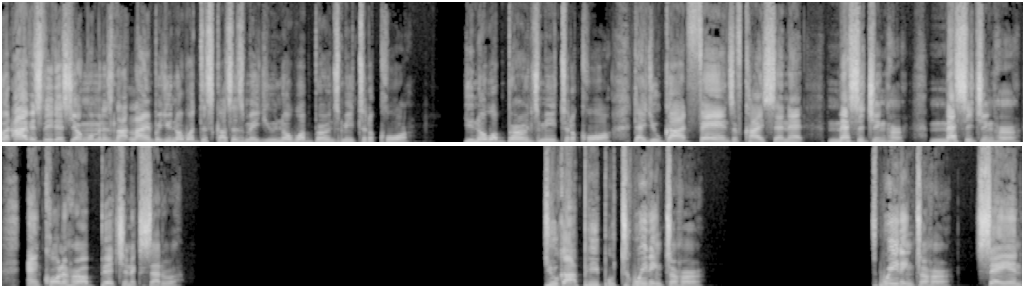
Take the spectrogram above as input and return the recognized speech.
But obviously, this young woman is not lying. But you know what disgusts me? You know what burns me to the core? You know what burns me to the core? That you got fans of Kai Cenat messaging her, messaging her, and calling her a bitch and etc. You got people tweeting to her, tweeting to her, saying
